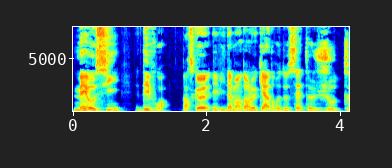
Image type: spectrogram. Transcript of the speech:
mais aussi des voix. Parce que évidemment dans le cadre de cette joute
